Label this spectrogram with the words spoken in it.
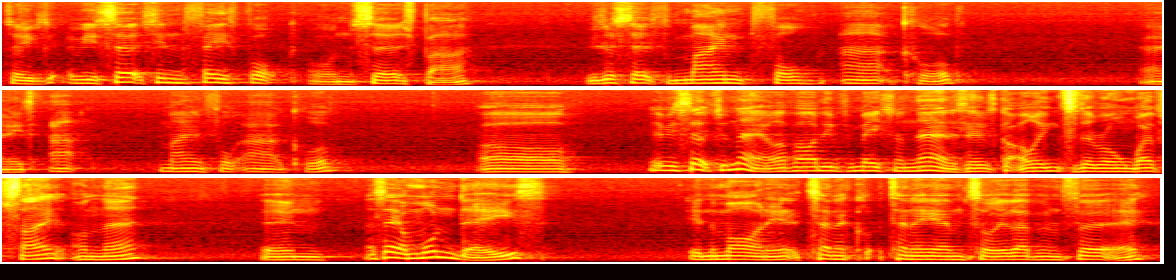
So if you search in Facebook or on the search bar, you just search for Mindful Art Club, and it's at Mindful Art Club. Or if you search on there, I'll have all the information on there. So it's got a link to their own website on there. And I say on Mondays in the morning at 10, 10 a.m. till 11.30,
